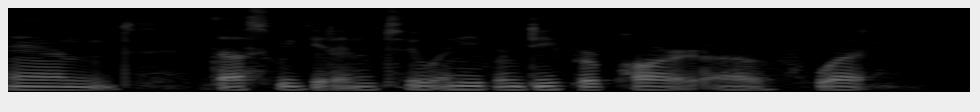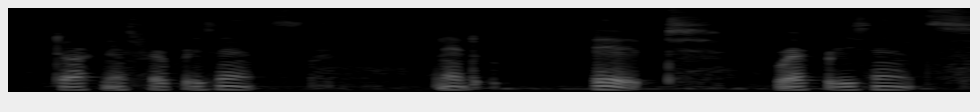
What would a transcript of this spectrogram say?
And thus we get into an even deeper part of what darkness represents. And it it represents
